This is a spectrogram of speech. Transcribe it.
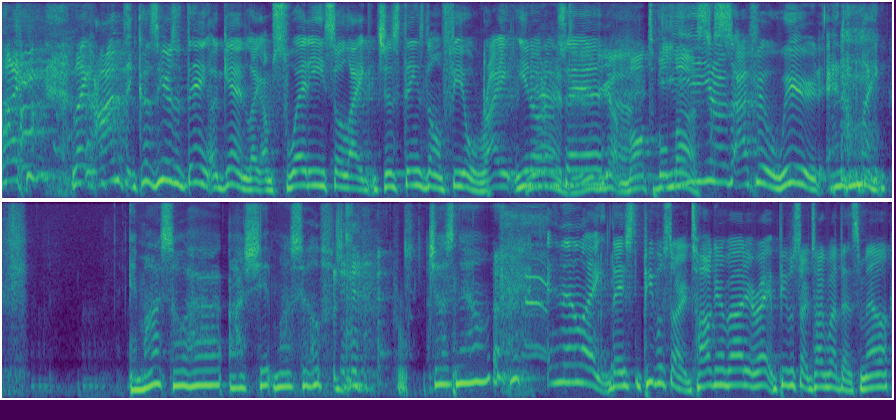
like, like I'm because here's the thing. Again, like I'm sweaty, so like just things don't feel right. You know what I'm dude, saying? you got multiple You- musks. You know, what I feel weird, and I'm like. Am I so high? I shit myself just now, and then like they people started talking about it, right? People started talking about that smell,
